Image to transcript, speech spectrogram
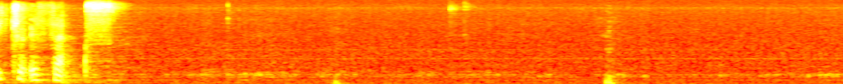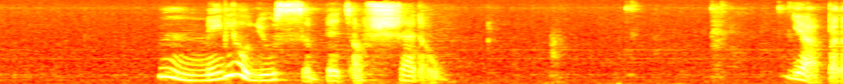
picture effects Hmm, maybe I'll use a bit of shadow. Yeah, but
